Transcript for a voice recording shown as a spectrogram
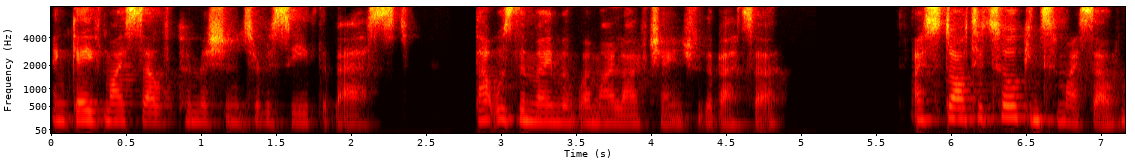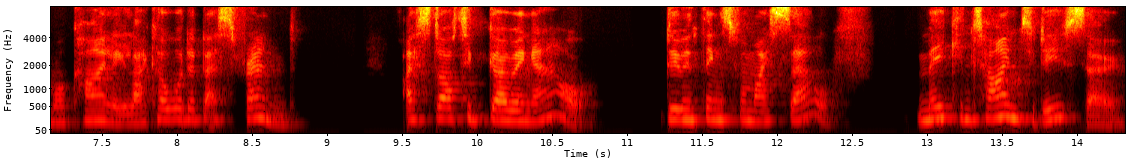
and gave myself permission to receive the best, that was the moment when my life changed for the better. I started talking to myself more kindly, like I would a best friend. I started going out, doing things for myself, making time to do so.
